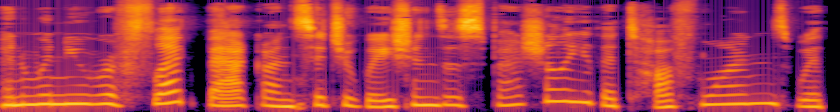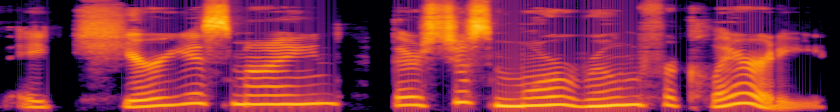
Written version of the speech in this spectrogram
And when you reflect back on situations, especially the tough ones, with a curious mind, there's just more room for clarity.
